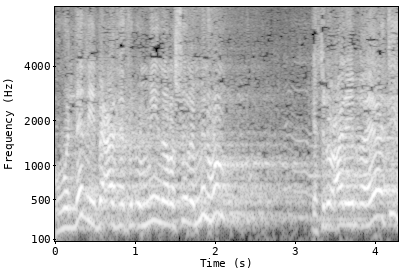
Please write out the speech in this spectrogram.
هو الذي بعث في الأمين رسولا منهم يتلو عليهم آياته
